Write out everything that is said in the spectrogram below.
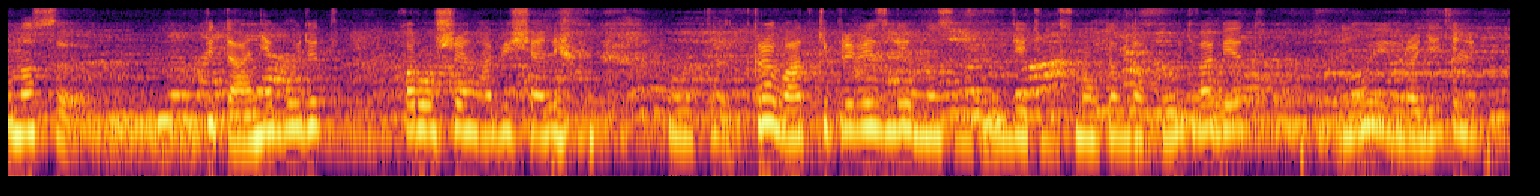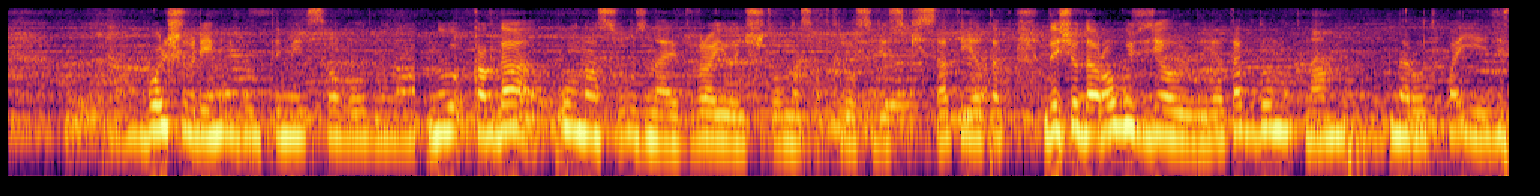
У нас э, питание будет хорошее, обещали. Вот. Кроватки привезли, у нас дети смогут отдохнуть в обед. Ну и родители больше времени будут иметь свободного. Ну, когда у нас узнают в районе, что у нас открылся детский сад, я так, да еще дорогу сделали, я так думаю, к нам народ поедет.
